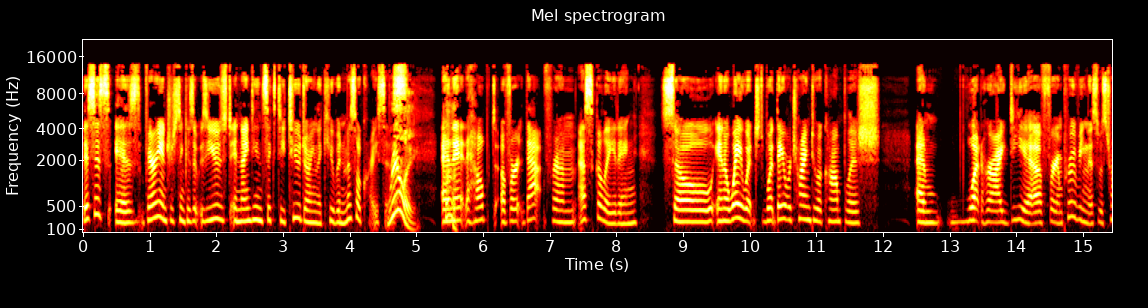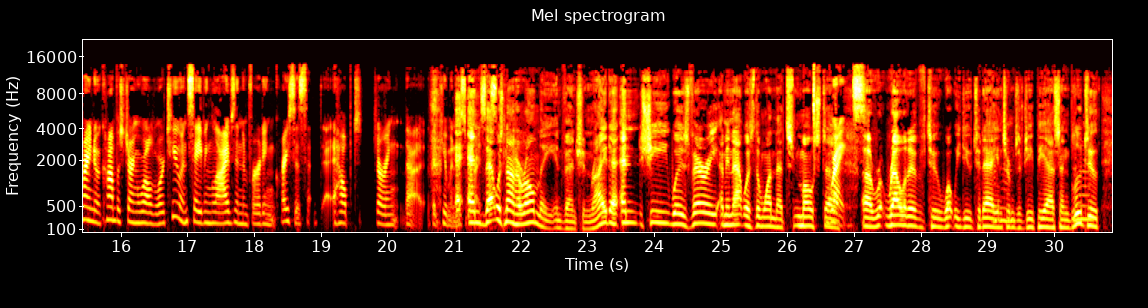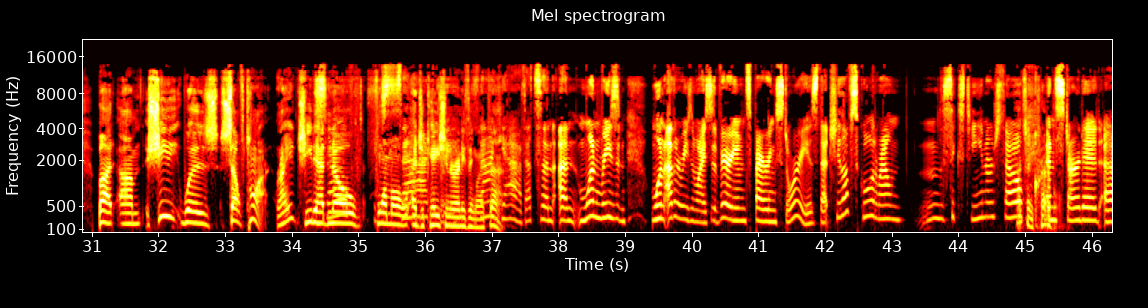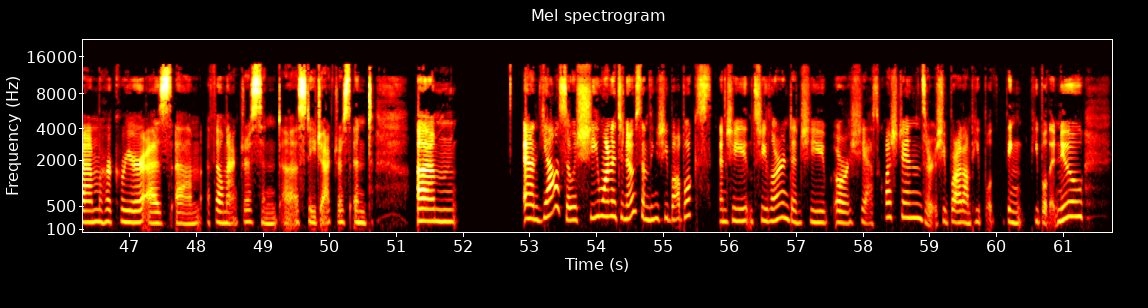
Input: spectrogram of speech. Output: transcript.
This is, is very interesting because it was used in 1962 during the Cuban Missile Crisis really, and it helped avert that from escalating. So, in a way, what what they were trying to accomplish, and what her idea for improving this was trying to accomplish during World War II and saving lives and averting crisis, uh, helped during the, the Cuban Missile and that was not her only invention, right? And she was very. I mean, that was the one that's most uh, Right. uh, r- relative to what we do today in terms of GPS and Bluetooth. But um, she was self-taught, right? She had no formal exactly, education or anything like that. Yeah, that's an, an one reason. One other reason why it's a very inspiring story is that she left school at around mm, sixteen or so. That's incredible. And started um, her career as um, a film actress and uh, stage actress, and um, and yeah, so if she wanted to know something, she bought books and she she learned and she or she asked questions or she brought on people thing people that knew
